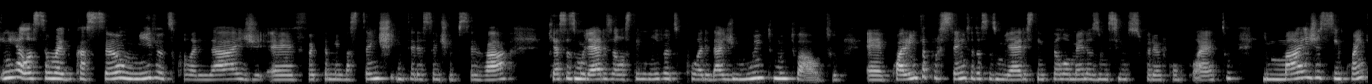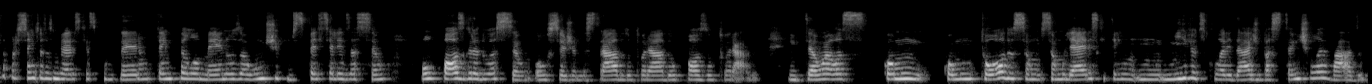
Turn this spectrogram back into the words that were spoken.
Em relação à educação, nível de escolaridade, é, foi também bastante interessante observar que essas mulheres elas têm um nível de escolaridade muito, muito alto. É, 40% dessas mulheres têm pelo menos um ensino superior completo e mais de 50% das mulheres que responderam têm pelo menos algum tipo de especialização ou pós-graduação, ou seja, mestrado, doutorado ou pós-doutorado. Então, elas como, como um todo, são, são mulheres que têm um nível de escolaridade bastante elevado.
